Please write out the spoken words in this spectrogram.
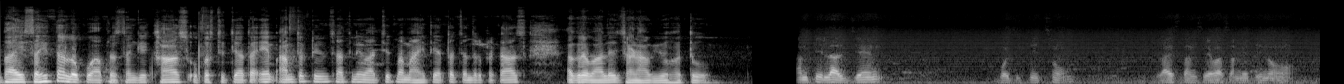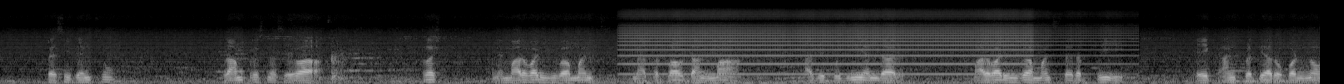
ભાઈ સહિતના લોકો આ પ્રસંગે ખાસ ઉપસ્થિત હતા. એમ આમતક ટીવી સાથેની વાતચીતમાં માહિતી આપતા ચંદ્રપ્રકાશ અગ્રવાલે જણાવ્યું હતું. શાંતિલાલ જૈન ભુજથી છું. રાજસ્થાન સેવા સમિતિનો પ્રેસિડેન્ટ છું. રામકૃષ્ણ સેવા ટ્રસ્ટ અને મારવાડી યુવા મંચના તત્વાવધાનમાં આજે ભુજની અંદર મારવાડી યુવા મંચ તરફથી એક અંગ પ્રત્યારોપણનો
